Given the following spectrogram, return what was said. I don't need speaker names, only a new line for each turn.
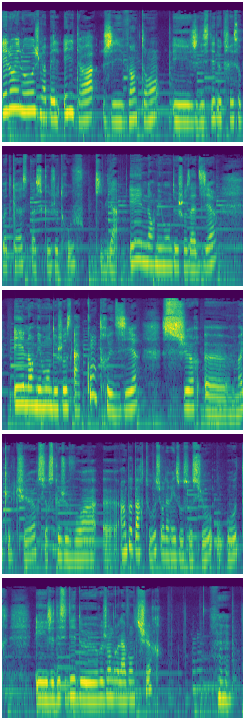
Hello hello, je m'appelle Elita, j'ai 20 ans et j'ai décidé de créer ce podcast parce que je trouve qu'il y a énormément de choses à dire, énormément de choses à contredire sur euh, ma culture, sur ce que je vois euh, un peu partout sur les réseaux sociaux ou autres. Et j'ai décidé de rejoindre l'aventure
